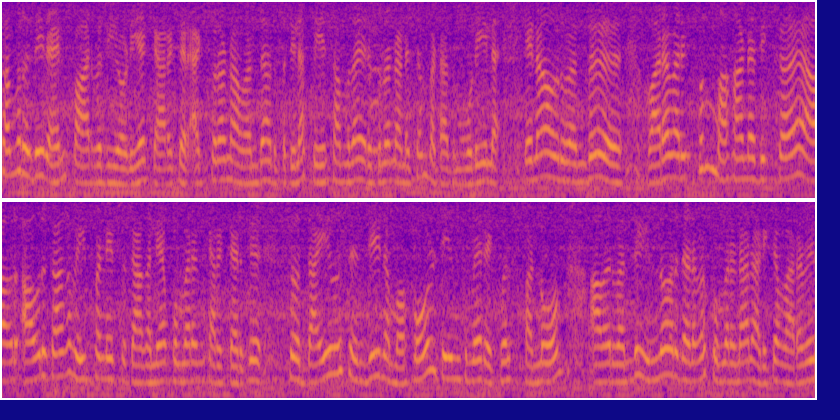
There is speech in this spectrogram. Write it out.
கமருதீன் அண்ட் பார்வதியோடைய கேரக்டர் ஆக்சுவலாக நான் வந்து அதை பற்றிலாம் பேசாமல் தான் இருக்கணும்னு நினச்சேன் பட் அது முடியல. ஏன்னா அவர் வந்து வர வரைக்கும் மகாநதிக்கு அவர் அவருக்காக வெயிட் பண்ணிட்டு இருக்காங்க இல்லையா குமரன் கேரக்டருக்கு ஸோ தயவு செஞ்சு நம்ம ஹோல் டீமுக்குமே ரெக்வஸ்ட் பண்ணுவோம். அவர் வந்து இன்னொரு தடவை குமரனாக நடிக்க வரவே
